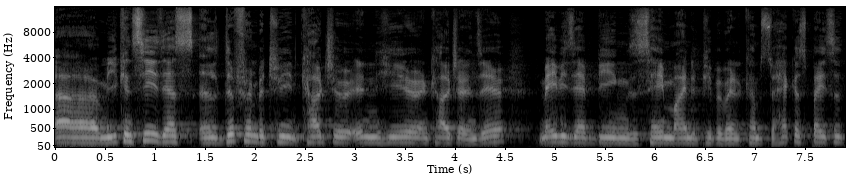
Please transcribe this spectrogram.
Um, you can see there's a difference between culture in here and culture in there. Maybe they're being the same-minded people when it comes to hackerspaces,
